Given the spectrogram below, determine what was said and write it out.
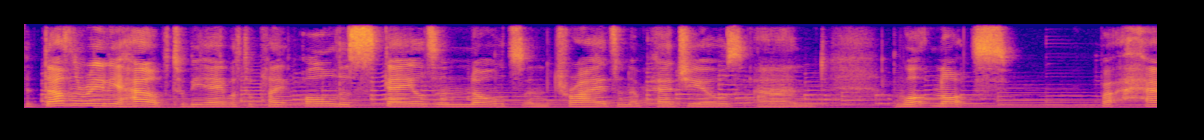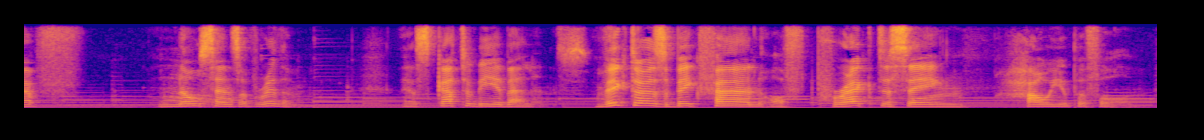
it doesn't really help to be able to play all the scales and notes and triads and arpeggios and whatnots, but have no sense of rhythm. There's got to be a balance. Victor is a big fan of practicing how you perform.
